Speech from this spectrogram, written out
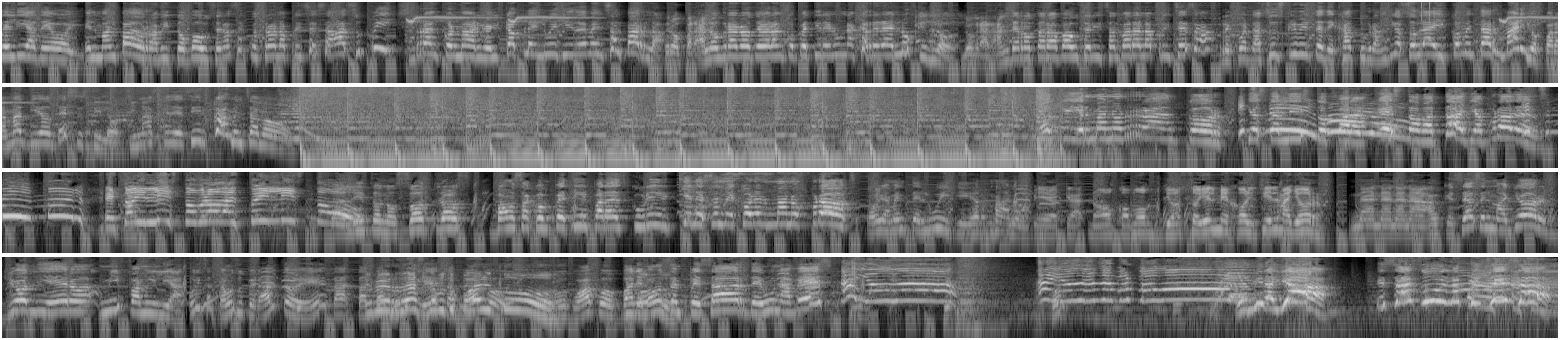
del día de hoy. El malvado rabito Bowser ha secuestrado a la princesa Azu Peach. Rancor Mario y Capley Luigi deben salvarla. Pero para lograrlo deberán competir en una carrera de Lucky Block. ¿Lograrán derrotar a Bowser y salvar a la princesa? Recuerda suscribirte, dejar tu grandioso like y comentar Mario para más videos de ese estilo. Sin más que decir, ¡comenzamos! Ok, hermano Ya está listo para esta batalla, brother. It's me, Mario. Estoy listo, brother, estoy listo. ¿Están listos nosotros? Vamos a competir para descubrir quién es el mejor hermano Prox. Obviamente Luigi, hermano. Pero claro, no, como yo soy el mejor, yo soy el mayor. Na, na, na, na. Aunque seas el mayor, yo lidero a mi familia. Uy, saltamos súper alto, ¿eh? Está, está verdad, muy estamos súper alto. Muy guapo. Vale, guapo. vamos a empezar de una vez. ¡Ayuda! ¡Ayúdenme, por favor! ¡Oh, mira ya! ¡Es Azul, la princesa!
